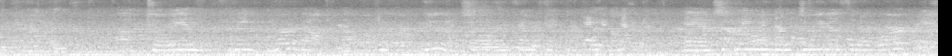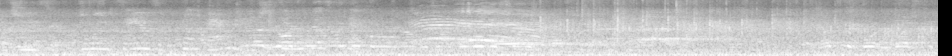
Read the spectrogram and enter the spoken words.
these mountains. Uh, Joanne came, heard about uh, what we were doing. She lives in Somerset, Kentucky. And she came over to join us in her work, and she's joined Sam's to become active. and She's here with us today. That's an important question.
